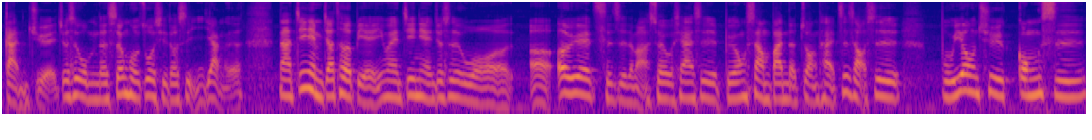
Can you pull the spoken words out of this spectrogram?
感觉，就是我们的生活作息都是一样的。那今年比较特别，因为今年就是我呃二月辞职的嘛，所以我现在是不用上班的状态，至少是不用去公司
